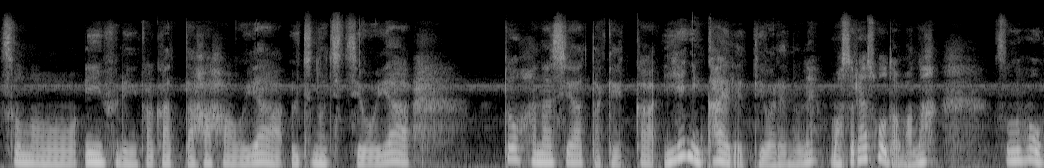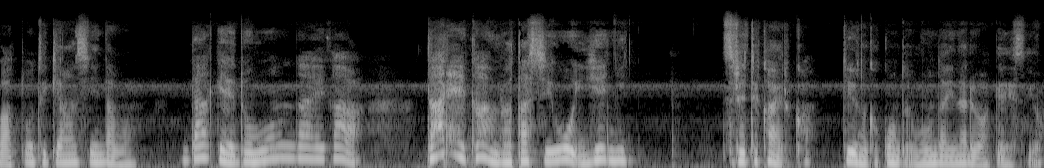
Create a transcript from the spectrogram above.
そのインフルにかかった母親、うちの父親と話し合った結果、家に帰れって言われるのね。まあそりゃそうだわな。その方が圧倒的安心だもん。だけど問題が、誰が私を家に連れて帰るかっていうのが今度問題になるわけですよ。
